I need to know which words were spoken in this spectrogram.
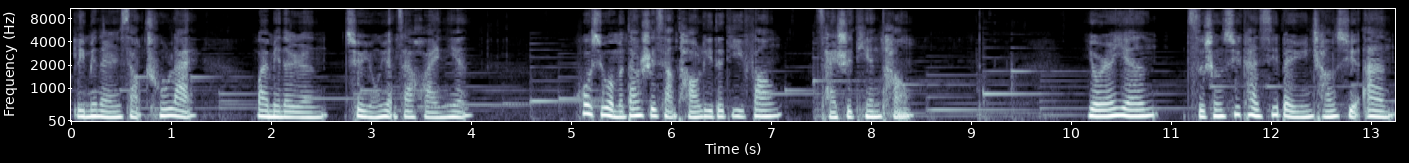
里面的人想出来，外面的人却永远在怀念。或许我们当时想逃离的地方，才是天堂。有人言，此生须看西北云长雪暗，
